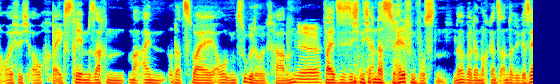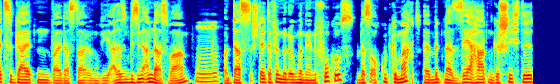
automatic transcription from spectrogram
häufig auch bei extremen Sachen mal ein oder zwei Augen zugedrückt haben. Ja. Weil sie sich nicht anders zu helfen wussten, ne? weil da noch ganz andere Gesetze galten, weil das da irgendwie alles ein bisschen anders war. Mhm. Und das stellt der Film dann irgendwann in den Fokus. Und das ist auch gut gemacht, äh, mit einer sehr harten Geschichte,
